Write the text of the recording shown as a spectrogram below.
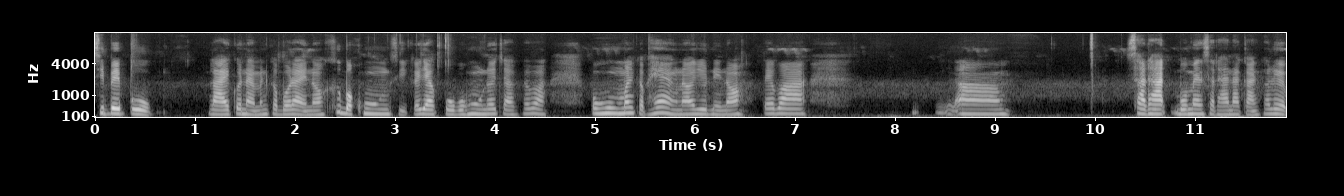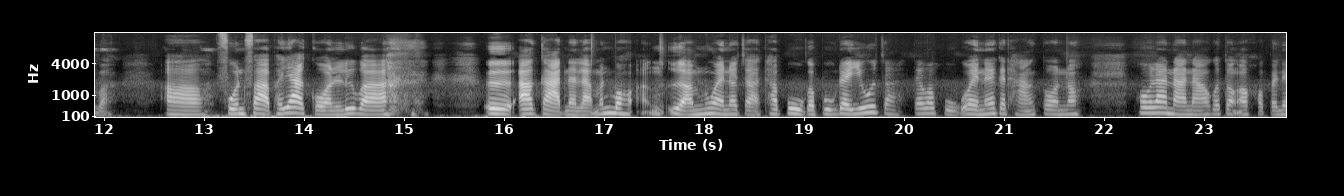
สิไปปลูกหลายกว่านั้นมันก็บ่ได้เนาะคือบักฮุงสิก็อยากปลูกบักฮุงด้วยจ้ะเพราะว่าบักฮุงมันก็แพงเนาะอยู่นี่เนาะแต่ว่าสถานโบแมนสถานการณ์เขาเรียกว่าฝนฟ้าพยากรณ์หรือว่าเอออากาศนั่นแหละมันบ่เอื้ออำนวยเนาะจ้ะถ้าปลูกก็ปลูกได้ยู่จ้ะแต่ว่าปลูกไว้ในกระถางตอนเนาะ เพราะเวลาหนาหนาวก็ต้องเอาเขาไปใน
